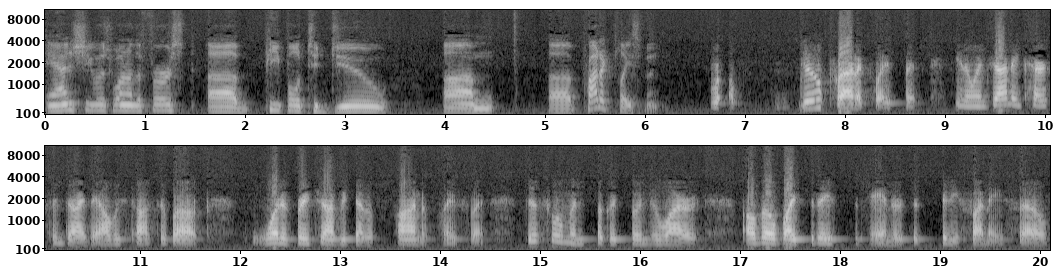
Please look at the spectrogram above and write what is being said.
and she was one of the first uh, people to do um, uh, product placement. do product placement. You know, when Johnny Carson died, they always talked about what a great job he did of product placement. This woman took it to a new art, although by today's standards, it's pretty funny. So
